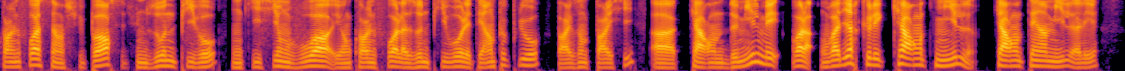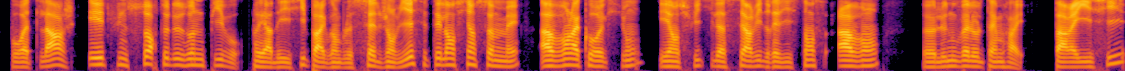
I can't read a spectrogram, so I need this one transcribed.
Encore une fois, c'est un support, c'est une zone pivot. Donc ici, on voit, et encore une fois, la zone pivot, elle était un peu plus haut, par exemple par ici, à 42 000. Mais voilà, on va dire que les 40 000, 41 000, allez, pour être large, est une sorte de zone pivot. Regardez ici, par exemple, le 7 janvier, c'était l'ancien sommet avant la correction, et ensuite il a servi de résistance avant euh, le nouvel all-time high. Pareil ici,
